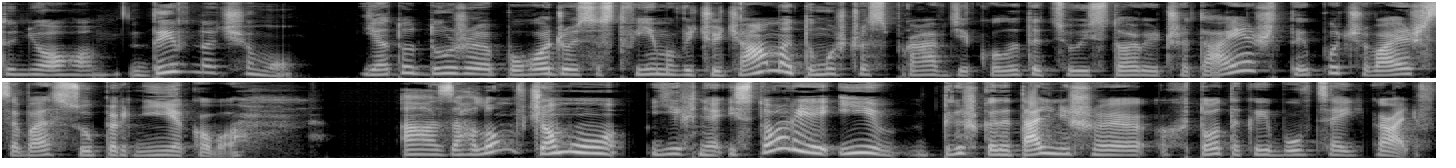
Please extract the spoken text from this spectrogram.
до нього. Дивно чому. Я тут дуже погоджуюся з твоїми відчуттями, тому що справді, коли ти цю історію читаєш, ти почуваєш себе супер ніяково. А загалом, в чому їхня історія, і трішки детальніше, хто такий був цей Ральф.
